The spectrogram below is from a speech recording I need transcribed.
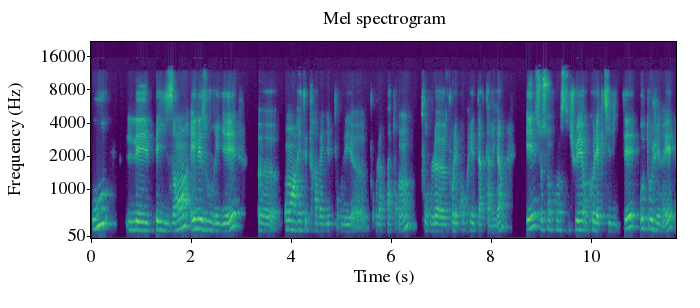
où les paysans et les ouvriers euh, ont arrêté de travailler pour, les, euh, pour leurs patrons, pour, le, pour les propriétaires terriens, et se sont constitués en collectivité autogérée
